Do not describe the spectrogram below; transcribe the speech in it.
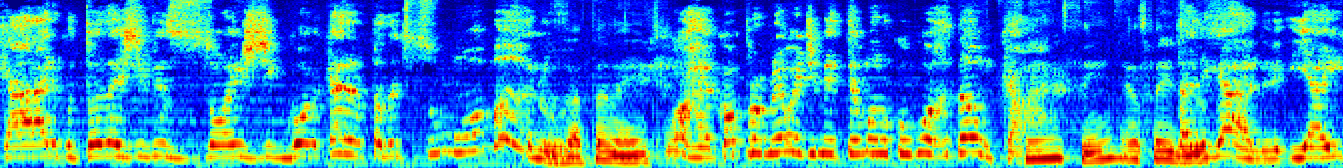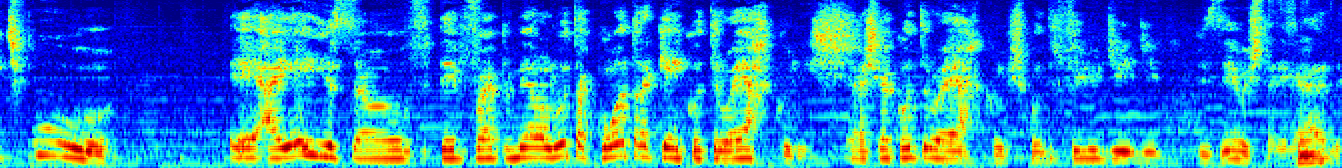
caralho, com todas as divisões de gol. Cara, é lutador de sumô, mano. Exatamente. Porra, qual o problema de meter o maluco gordão, cara? Sim, sim, eu sei Tá disso. ligado? E aí, tipo. É, aí é isso. é teve, foi a primeira luta contra quem? Contra o Hércules. Eu acho que é contra o Hércules, contra o filho de, de, de Zeus, tá ligado?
